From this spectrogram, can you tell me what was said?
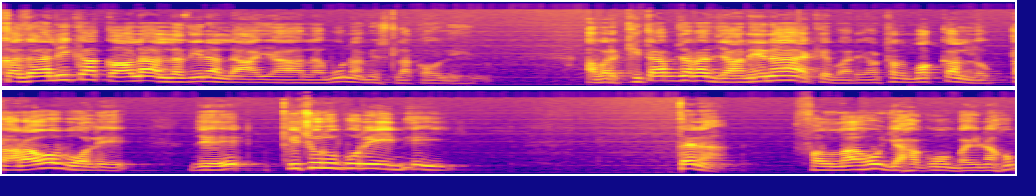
কাদালিকা কালা আল্লাদিন মিসলা কৌলিহীন আবার কিতাব যারা জানে না একেবারে, অর্থাৎ মক্কার লোক, তারাও বলে যে, কিছুর উপরেই নেই। তাই না? ফল্লাহু ইয়াহকুম বাইনাহুম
